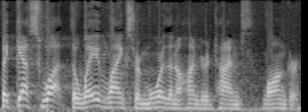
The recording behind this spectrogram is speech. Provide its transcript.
But guess what? The wavelengths are more than 100 times longer.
